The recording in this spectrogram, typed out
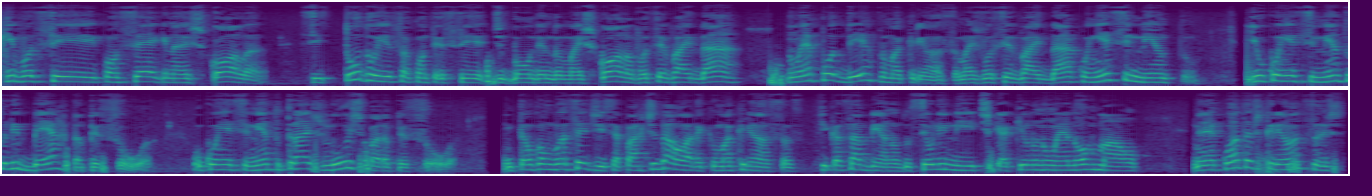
Que você consegue na escola, se tudo isso acontecer de bom dentro de uma escola, você vai dar, não é poder para uma criança, mas você vai dar conhecimento e o conhecimento liberta a pessoa. O conhecimento traz luz para a pessoa. Então, como você disse, a partir da hora que uma criança fica sabendo do seu limite, que aquilo não é normal, né? Quantas crianças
